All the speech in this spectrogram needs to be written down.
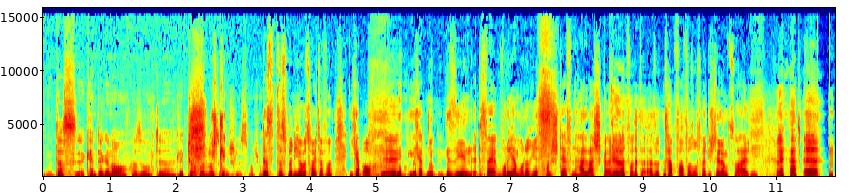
das kennt er genau. Also der lebt ja auch in Los Ich ge- Angeles manchmal. Das, das bin ich überzeugt davon. Ich habe auch, äh, ich habe nur gesehen, das war, ja- wurde ja moderiert von Steffen Halaschka, der da, also tapfer versucht hat, die Stellung zu halten. äh, und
